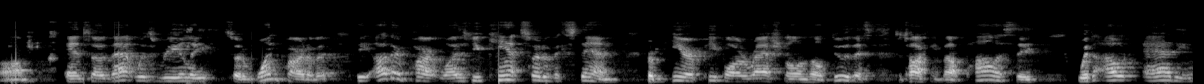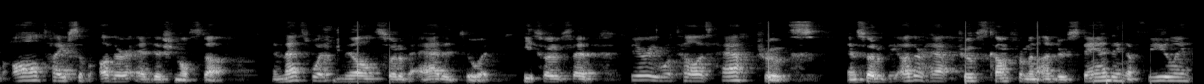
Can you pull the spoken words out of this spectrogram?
Um, and so that was really sort of one part of it. The other part was you can't sort of extend from here, people are rational and they'll do this, to talking about policy without adding all types of other additional stuff. And that's what Mill sort of added to it. He sort of said, theory will tell us half truths, and sort of the other half truths come from an understanding, a feeling,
